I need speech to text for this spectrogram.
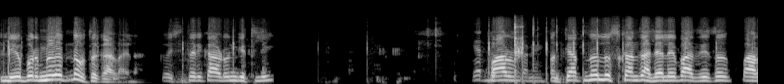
लेबर मिळत नव्हतं काढायला. कशी तरी काढून घेतली. पण त्यातनं नुकसान झालेलं आहे बाजरीचं फार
